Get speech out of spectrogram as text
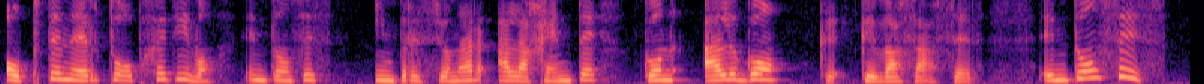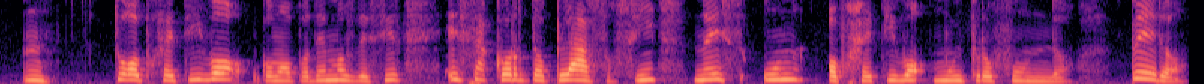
obtener tu objetivo. Entonces, impresionar a la gente con algo que, que vas a hacer. Entonces, mm, tu objetivo, como podemos decir, es a corto plazo, ¿sí? No es un objetivo muy profundo. Pero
